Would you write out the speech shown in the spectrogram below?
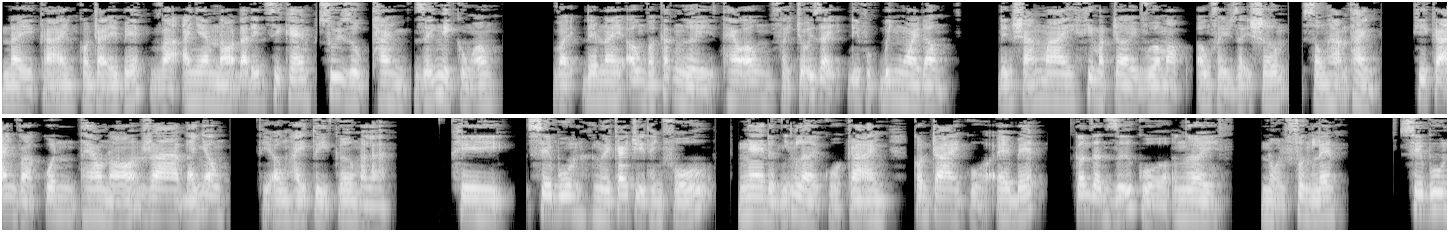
này các anh, con trai Ebed và anh em nó đã đến Sichem, xui dục thành giấy nghịch cùng ông. Vậy đêm nay ông và các người theo ông phải trỗi dậy đi phục binh ngoài đồng. Đến sáng mai khi mặt trời vừa mọc, ông phải dậy sớm, sông hãm thành. Khi các anh và quân theo nó ra đánh ông, thì ông hãy tùy cơ mà làm. Khi Sebul, người cai trị thành phố, nghe được những lời của ca anh, con trai của Ebed, cơn giận dữ của người nổi phừng lên. Sebul,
